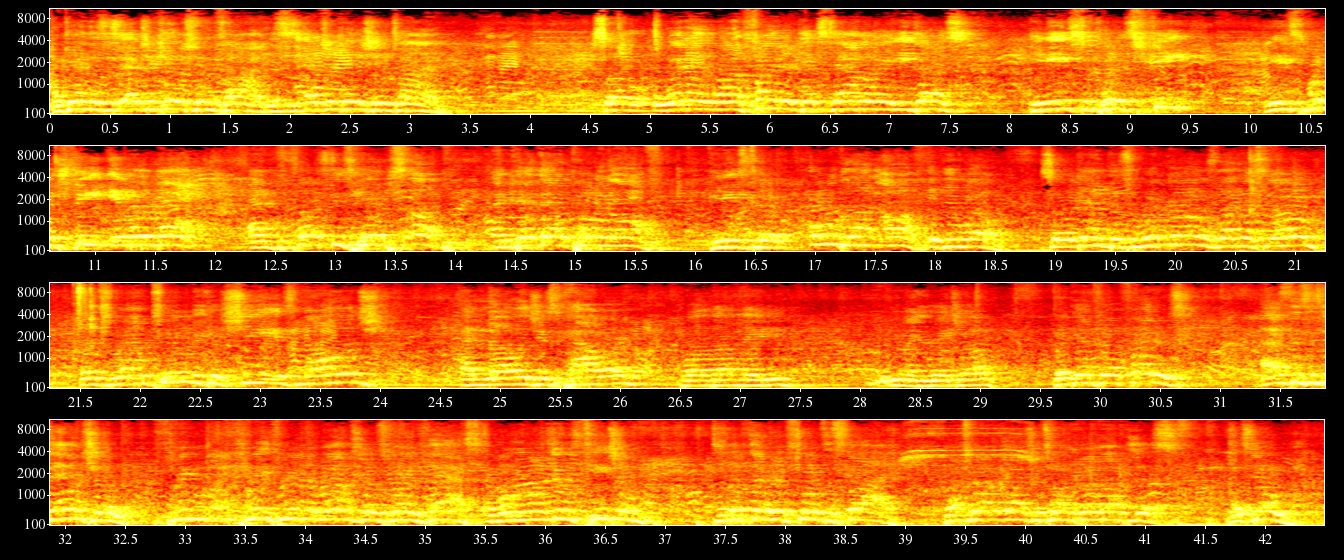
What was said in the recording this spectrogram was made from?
Again, this is education time. This is education time. So when a, when a fighter gets down the way he does, he needs to put his feet, needs to put his feet into the mat and thrust his hips up and get that opponent off. He needs to hold that off, if you will. So again, this ring girl is letting us know that it's round two because she is knowledge and knowledge is power. Well done, lady. You're doing a great job. But again, for our fighters, as this is amateur, three, three three-minute rounds goes very fast. And what we want to do is teach them to lift their hips towards the sky. That's what our guys are talking about after this. Let's go.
